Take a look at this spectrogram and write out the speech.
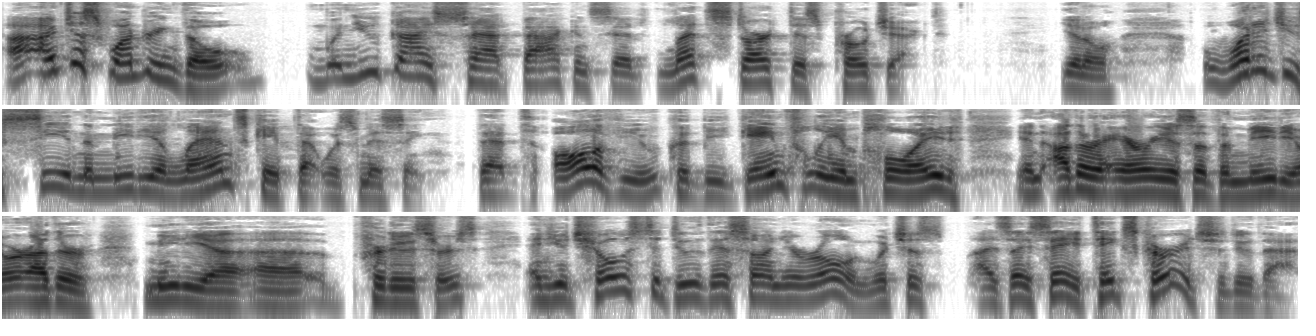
I'm just wondering, though, when you guys sat back and said, let's start this project, you know, what did you see in the media landscape that was missing? That all of you could be gainfully employed in other areas of the media or other media uh, producers, and you chose to do this on your own, which is, as I say, it takes courage to do that.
